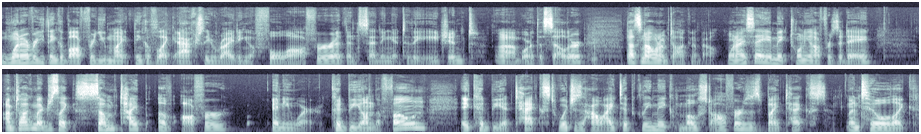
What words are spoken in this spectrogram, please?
whenever you think of offer, you might think of like actually writing a full offer and then sending it to the agent um, or the seller. That's not what I'm talking about. When I say make 20 offers a day, I'm talking about just like some type of offer anywhere. Could be on the phone, it could be a text, which is how I typically make most offers is by text until like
